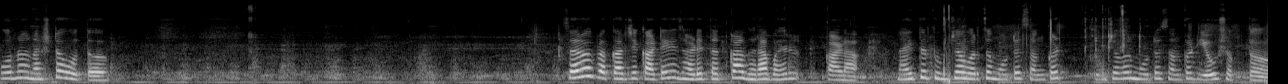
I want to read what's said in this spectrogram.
पूर्ण नष्ट होतं. सर्व प्रकारचे काटेरी झाडे तत्काळ घराबाहेर काढा. नाहीतर तुमच्यावरचं मोठं संकट तुमच्यावर मोठं संकट येऊ शकतं.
